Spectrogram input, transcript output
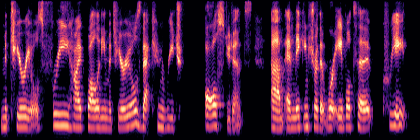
materials, free, high quality materials that can reach all students um, and making sure that we're able to create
